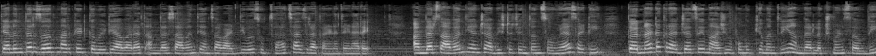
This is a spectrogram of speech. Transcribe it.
त्यानंतर जत मार्केट कमिटी आवारात आमदार सावंत यांचा वाढदिवस उत्साहात साजरा करण्यात येणार आहे. आमदार सावंत यांच्या अभिष्टचिंतन सोहळ्यासाठी कर्नाटक राज्याचे माजी उपमुख्यमंत्री आमदार लक्ष्मण सौदी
